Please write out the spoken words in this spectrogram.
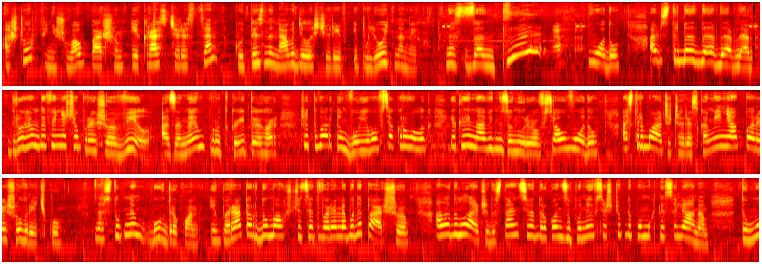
А щур фінішував першим. Якраз через це коти зненавиділи щурів і полюють на них. Воду, аж. Другим до фінішу прийшов віл, а за ним пруткий тигр. Четвертим виявився кролик, який навіть не занурювався у воду, а стрибаючи через каміння, перейшов річку. Наступним був дракон. Імператор думав, що ця тварина буде першою, але долаючи дистанцію, дракон зупинився, щоб допомогти селянам. Тому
